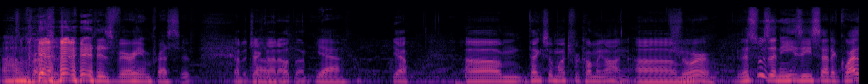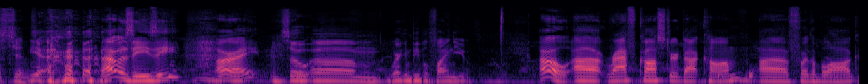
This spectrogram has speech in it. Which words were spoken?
Um, it is very impressive. Got to check Um, that out then. Yeah, Yeah. Um, thanks so much for coming on. Um, sure. This was an easy set of questions. Yeah. that was easy. All right. so, um, where can people find you? Oh, uh, raphkoster.com uh, for the blog.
